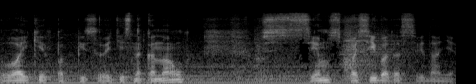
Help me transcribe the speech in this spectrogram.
лайки, подписывайтесь на канал. Всем спасибо, до свидания.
